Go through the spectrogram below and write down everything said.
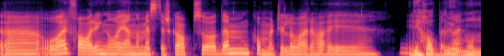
Eh, og erfaring nå gjennom mesterskap, så de kommer til å være i, De hadde jo der. noen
